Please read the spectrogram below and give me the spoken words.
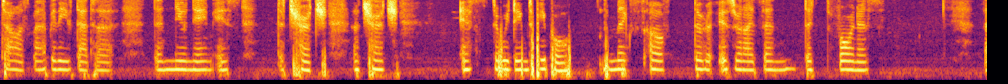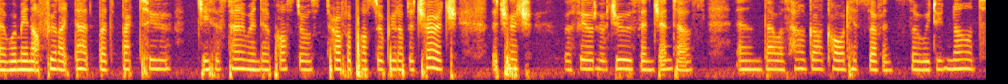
tell us, but I believe that uh, the new name is the church. The church is the redeemed people, the mix of the Israelites and the foreigners. And we may not feel like that, but back to Jesus' time when the apostles, 12 apostles built up the church, the church was filled with Jews and Gentiles, and that was how God called his servants. So we do not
